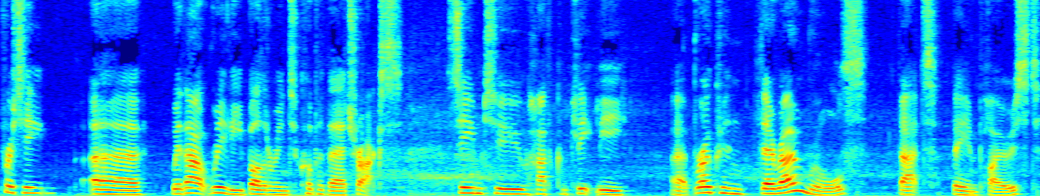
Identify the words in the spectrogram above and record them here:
pretty, uh, without really bothering to cover their tracks, seem to have completely uh, broken their own rules that they imposed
